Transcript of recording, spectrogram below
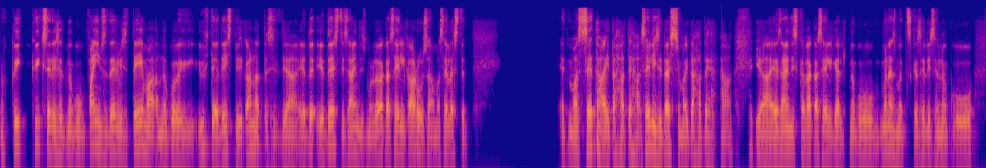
noh, kõik, kõik sellised nagu vaimse tervise teemad nagu ühte ja teistpidi kannatasid ja, ja, ja tõesti, see andis mulle väga selge arusaama sellest, et et ma seda ei taha teha, selliseid asju ma ei taha teha. ja, ja see andis ka väga selgelt nagu mõnes mõttes ka sellise nagu äh,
